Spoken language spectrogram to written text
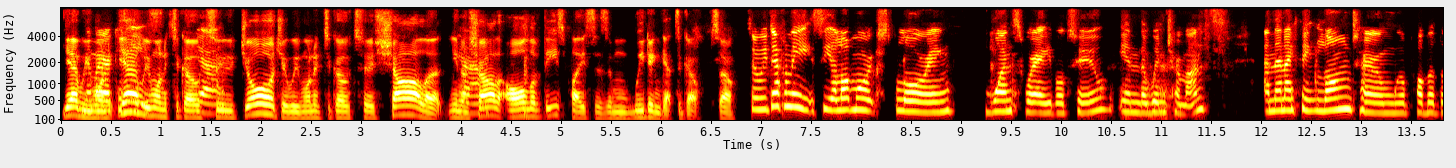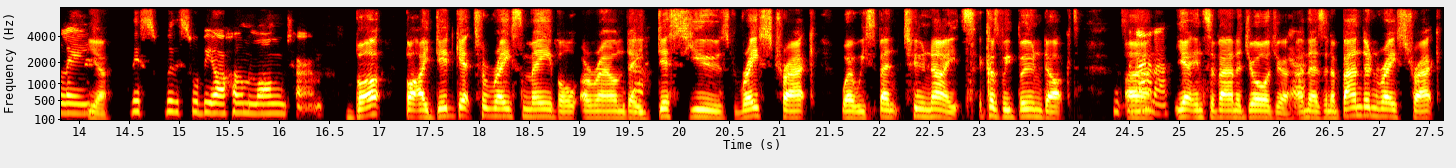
yeah, we wanted. Yeah, we wanted to go yeah. to Georgia. We wanted to go to Charlotte. You know, Yeah. Charlotte. All of these places, and we didn't get to go. So So we definitely see a lot more exploring once we're able to in the winter months. And then I think long term we'll probably Yeah. this this will be our home long term. but but I did get to race Mabel around a Yeah. disused racetrack where we spent two nights because we boondocked. In Uh, Savannah. yeah, in Savannah, Georgia, Yeah. and there's an abandoned racetrack,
